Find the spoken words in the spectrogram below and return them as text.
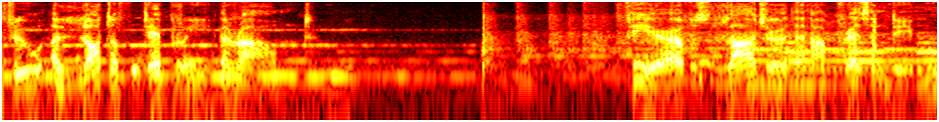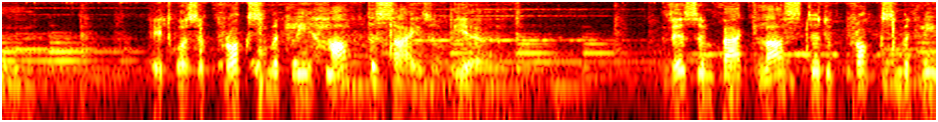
threw a lot of debris around. Theia was larger than our present day moon. It was approximately half the size of the Earth. This impact lasted approximately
